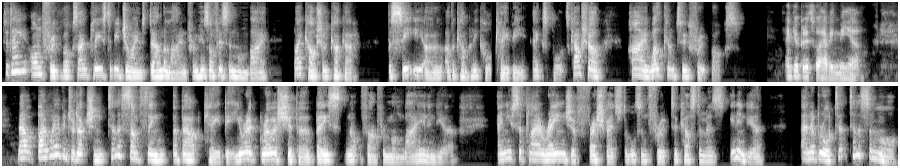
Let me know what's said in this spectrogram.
Today on Fruitbox, I'm pleased to be joined down the line from his office in Mumbai by Kaushal Khakhar, the CEO of a company called KB Exports. Kaushal, Hi, welcome to Fruitbox. Thank you, Chris, for having me here. Now, by way of introduction, tell us something about KB. You're a grower shipper based not far from Mumbai in India, and you supply a range of fresh vegetables and fruit to customers in India and abroad. T- tell us some more.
